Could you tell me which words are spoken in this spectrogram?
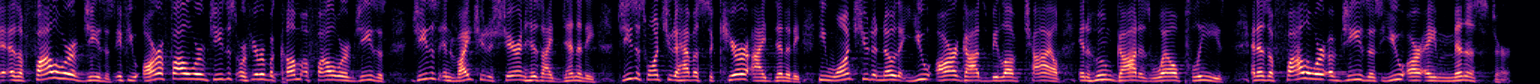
as a follower of Jesus, if you are a follower of Jesus or if you ever become a follower of Jesus, Jesus invites you to share in his identity. Jesus wants you to have a secure identity. He wants you to know that you are God's beloved child in whom God is well pleased. And as a follower of Jesus, you are a minister.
